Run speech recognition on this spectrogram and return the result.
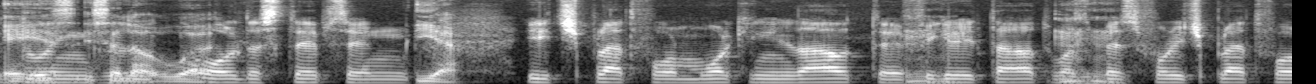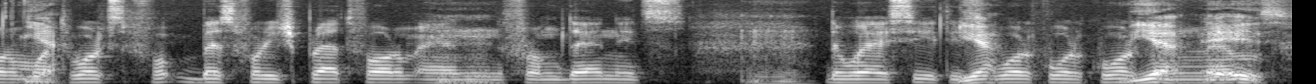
It is- doing it's a lot of work. all the steps and Yeah, each platform, working it out, uh, figure it out what's Mhm. best for each platform, Yeah. what works for, best for each platform, and from then it's Mhm. the way I see it. It's Yeah. work, work, work. yeah, and, it um, is.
